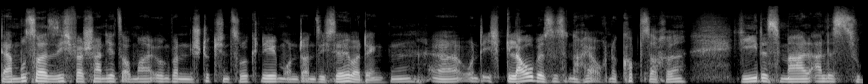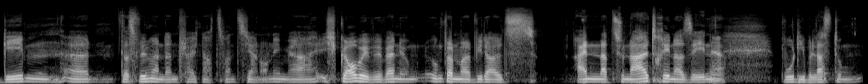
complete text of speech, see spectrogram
da muss er sich wahrscheinlich jetzt auch mal irgendwann ein Stückchen zurücknehmen und an sich selber denken. Äh, und ich glaube, es ist nachher auch eine Kopfsache, jedes Mal alles zu geben. Äh, das will man dann vielleicht nach 20 Jahren auch nicht mehr. Ich glaube, wir werden irgendwann mal wieder als einen Nationaltrainer sehen, ja. wo die Belastung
